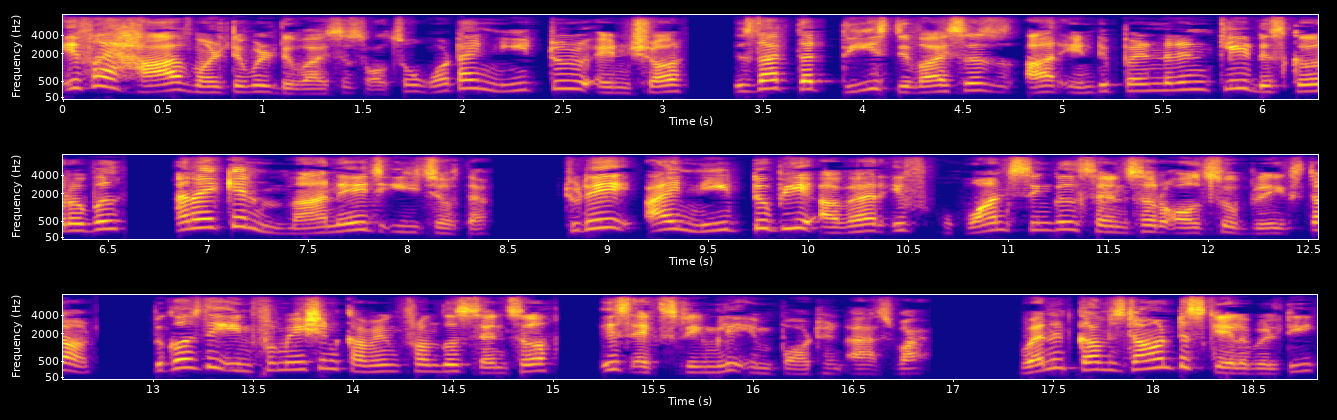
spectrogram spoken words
if I have multiple devices also, what I need to ensure is that, that these devices are independently discoverable and I can manage each of them. Today, I need to be aware if one single sensor also breaks down because the information coming from the sensor is extremely important as well. When it comes down to scalability,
